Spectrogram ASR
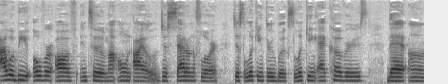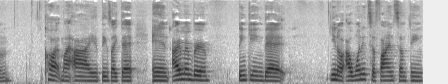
I would be over off into my own aisle, just sat on the floor, just looking through books, looking at covers that um, caught my eye and things like that. And I remember thinking that, you know, I wanted to find something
